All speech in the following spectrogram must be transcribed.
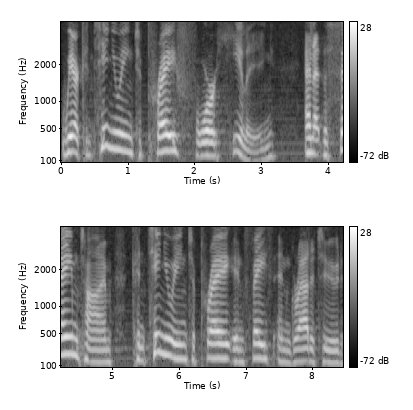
we are continuing to pray for healing, and at the same time, continuing to pray in faith and gratitude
